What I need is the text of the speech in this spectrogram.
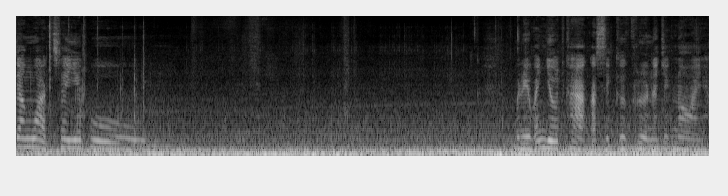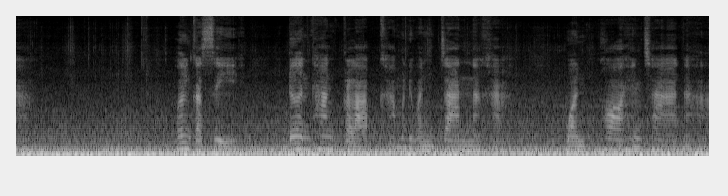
จังหวัดชัยภูมิ วันนี้วันยุดค่ะกสิคือคลืนนะจักน้อยค่ะ เพื่อนกสิเดินทางกลับค่ะวันนี้วันจันทร์นะคะ วันพ่อแห่งชาตินะคะ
